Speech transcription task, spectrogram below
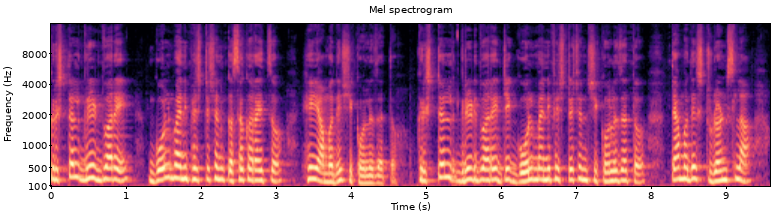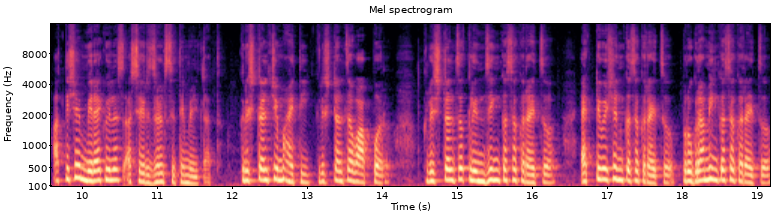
क्रिस्टल ग्रीडद्वारे गोल मॅनिफेस्टेशन कसं करायचं हे यामध्ये शिकवलं जातं. क्रिस्टल ग्रीडद्वारे जे गोल मॅनिफेस्टेशन शिकवलं जातं त्यामध्ये स्टुडंट्सला अतिशय मिरॅक्युलस असे रिझल्ट्स इथे मिळतात. क्रिस्टलची माहिती क्रिस्टलचा वापर क्रिस्टलचं क्लिन्झिंग कसं करायचं ॲक्टिवेशन कसं करायचं प्रोग्रामिंग कसं करायचं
